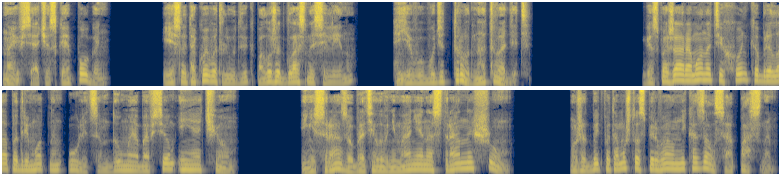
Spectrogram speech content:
но и всяческая погонь. Если такой вот Людвиг положит глаз на Селину, его будет трудно отвадить. Госпожа Рамона тихонько брела по дремотным улицам, думая обо всем и ни о чем. И не сразу обратила внимание на странный шум. Может быть, потому что сперва он не казался опасным.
